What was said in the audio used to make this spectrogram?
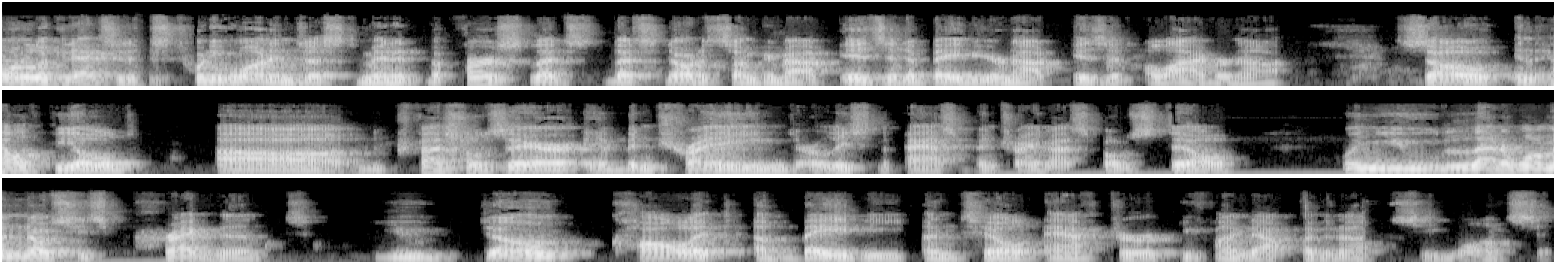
want to look at Exodus 21 in just a minute, but first let's let's notice something about is it a baby or not? Is it alive or not? So in the health field, uh, the professionals there have been trained, or at least in the past have been trained, I suppose still. When you let a woman know she's pregnant, you don't call it a baby until after you find out whether or not she wants it.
